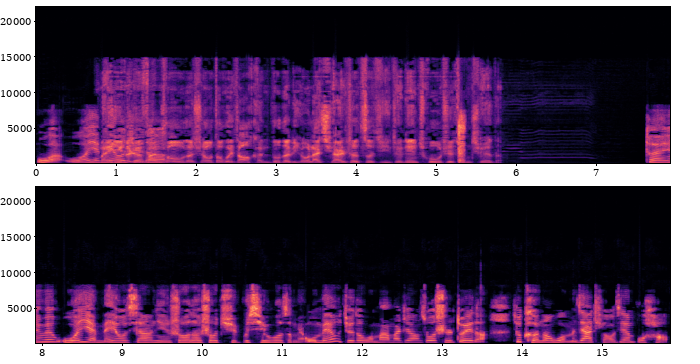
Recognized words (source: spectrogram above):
我我也没有觉得。每一个人犯错误的时候，都会找很多的理由来诠释自己这件错误是正确的。对，因为我也没有像你说的说娶不起我怎么样，我没有觉得我妈妈这样做是对的，就可能我们家条件不好，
